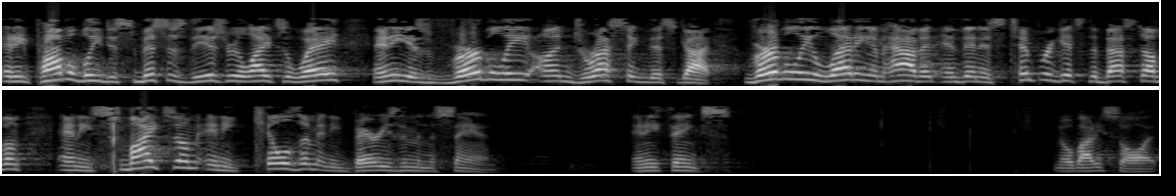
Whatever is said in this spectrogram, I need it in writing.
and he probably dismisses the Israelites away and he is verbally undressing this guy, verbally letting him have it and then his temper gets the best of him and he smites him and he kills him and he buries him in the sand. And he thinks, nobody saw it.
